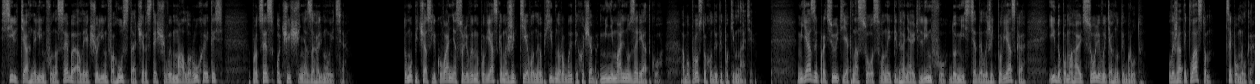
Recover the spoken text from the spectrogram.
Сіль тягне лімфу на себе, але якщо лімфа густа через те, що ви мало рухаєтесь, процес очищення загальмується. Тому під час лікування сольовими пов'язками життєво необхідно робити хоча б мінімальну зарядку або просто ходити по кімнаті. М'язи працюють як насос, вони підганяють лімфу до місця, де лежить пов'язка, і допомагають солі витягнути бруд. Лежати пластом це помилка.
